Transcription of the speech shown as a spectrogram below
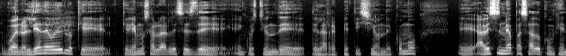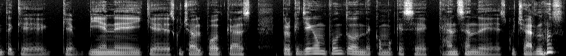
bueno, el día de hoy lo que queríamos hablarles es de en cuestión de, de la repetición, de cómo eh, a veces me ha pasado con gente que, que, viene y que ha escuchado el podcast, pero que llega a un punto donde como que se cansan de escucharnos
